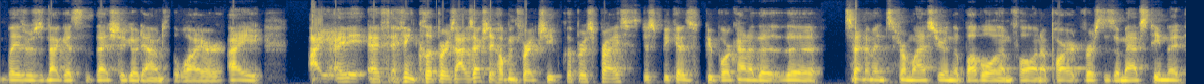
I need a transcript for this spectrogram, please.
Blazers, Nuggets that should go down to the wire. I I, I, I think Clippers. I was actually hoping for a cheap Clippers price, just because people are kind of the the sentiments from last year in the bubble and them falling apart versus a Mavs team that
